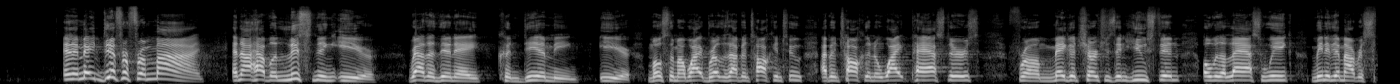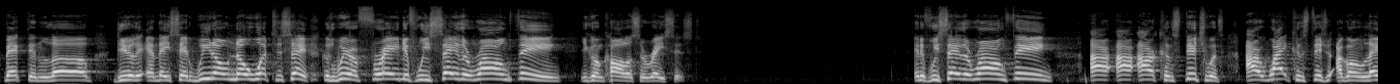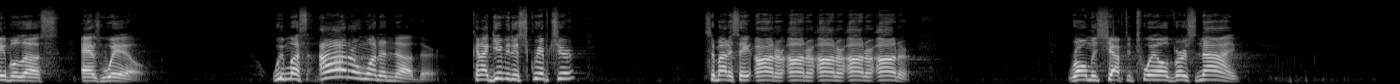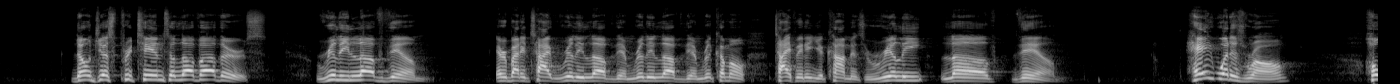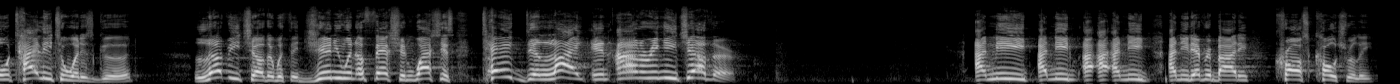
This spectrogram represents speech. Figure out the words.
and it may differ from mine, and I have a listening ear rather than a condemning ear. Most of my white brothers I've been talking to, I've been talking to white pastors from mega churches in Houston over the last week. Many of them I respect and love dearly, and they said, We don't know what to say because we're afraid if we say the wrong thing, you're going to call us a racist. And if we say the wrong thing, our, our, our constituents, our white constituents, are going to label us as well. We must honor one another. Can I give you the scripture? Somebody say honor, honor, honor, honor, honor. Romans chapter 12, verse 9. Don't just pretend to love others, really love them. Everybody type really love them, really love them. Come on, type it in your comments. Really love them. Hate what is wrong, hold tightly to what is good, love each other with a genuine affection. Watch this. Take delight in honoring each other. I need, I need, I, I need, I need everybody cross-culturally,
